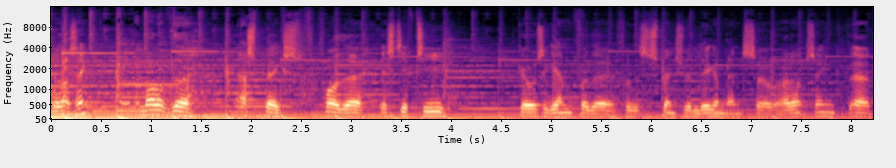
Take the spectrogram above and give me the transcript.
Well, I think a lot of the aspects for the SDFT goes again for the for the suspensory ligament. So I don't think that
